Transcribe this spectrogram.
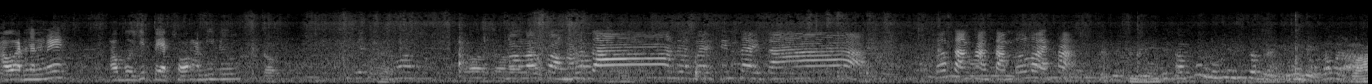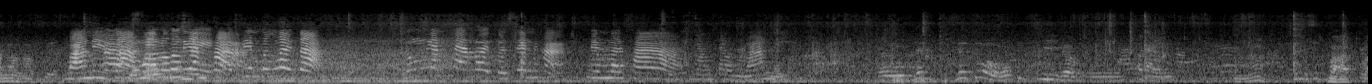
เอาอันนั้นไหมเอาเบอร์ยี่แปดสองอันนี้นึงเรารับกล่องนะจ้าเลือกได้จิ้มได้จ้าแล้วสั่งหาสามตัวลอยค่ะ ร้านมาครับหวานดีจ้ามาโรงเรียนค่ะจิ้มมึงเลยจ้าโรงเรียนแทนร้อยเปอร์เซ็นต์ค่ะจิ้มเลยค่ะหวานดีเด็กโจ้พี่จีครับเท่าไหร่สี่สิบบาทไป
